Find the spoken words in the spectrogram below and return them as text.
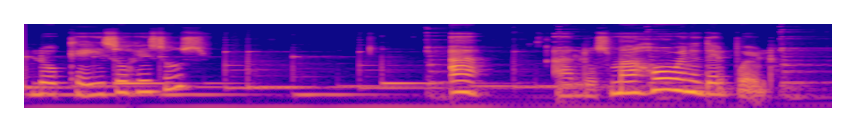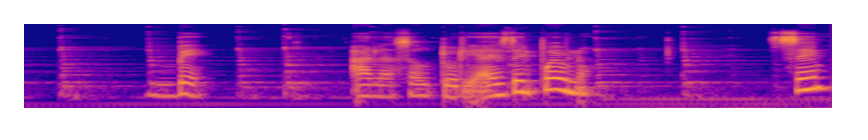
lo que hizo Jesús? A. A los más jóvenes del pueblo. B. A las autoridades del pueblo. C.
